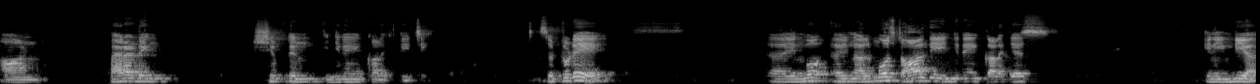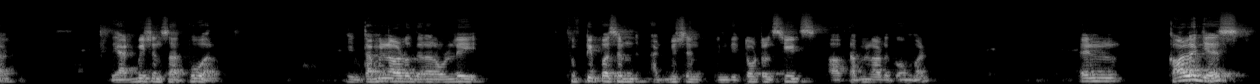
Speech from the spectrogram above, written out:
on paradigm shift in engineering college teaching. So today, uh, in, mo- in almost all the engineering colleges in India, the admissions are poor. In Tamil Nadu, there are only 50% admission in the total seats of Tamil Nadu government. In colleges,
